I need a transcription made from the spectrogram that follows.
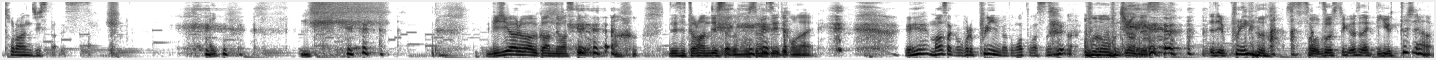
トランジスタです。ビジュアルは浮かんでますけど。全然トランジスタと結びついてこない。えまさかこれプリンだと思ってます？もちろんです。だってプリンを想像してくださいって言ったじゃん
